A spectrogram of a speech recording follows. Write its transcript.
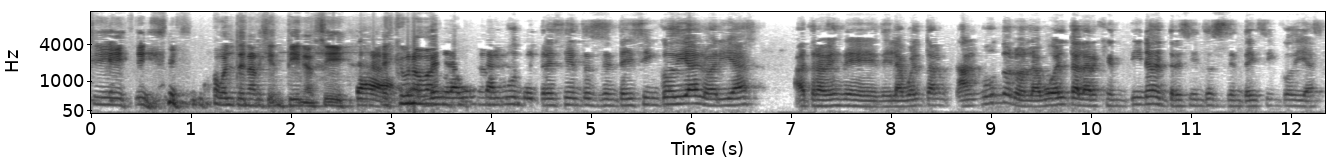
Sí, sí, la vuelta en Argentina, sí. Claro, es que uno va... En vez de la vuelta al mundo en 365 días, lo harías a través de, de la vuelta al, al, mundo, no, la vuelta a la Argentina en 365 días,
